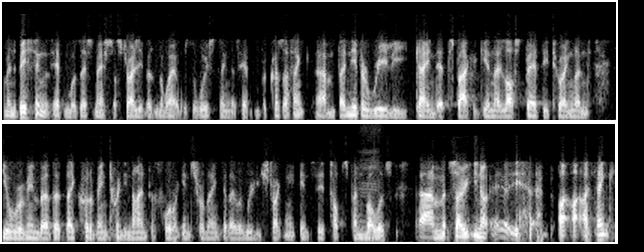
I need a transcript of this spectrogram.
I mean, the best thing that's happened was they smashed Australia, but in a way it was the worst thing that's happened because I think um, they never really gained that spark again. They lost badly to England. You'll remember that they could have been 29 for 4 against Sri Lanka. They were really struggling against their top spin mm. bowlers. Um, so, you know, I, I think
